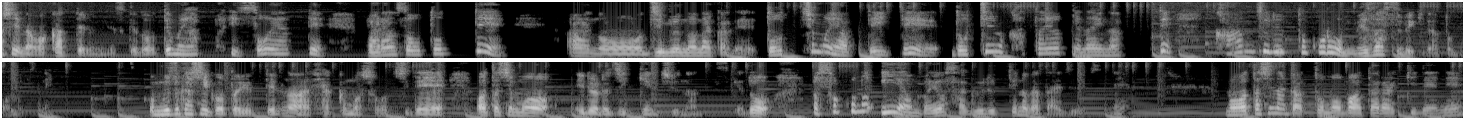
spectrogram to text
しいのは分かってるんですけど、でもやっぱりそうやってバランスをとって、あの、自分の中でどっちもやっていて、どっちにも偏ってないなって感じるところを目指すべきだと思うんですね。難しいことを言ってるのは100も承知で、私もいろいろ実験中なんですけど、そこのいい塩梅を探るっていうのが大事ですね。まあ、私なんか共働きでね、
